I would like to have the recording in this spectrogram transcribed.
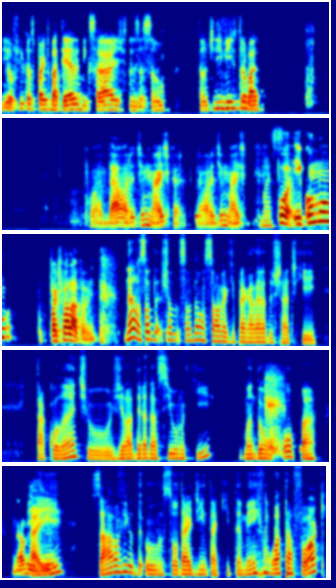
e eu fico as partes de bateria, mixagem, finalização. Então a gente divide o trabalho. Pô, da hora demais, cara. Da hora demais. Mas, Pô, e como. Pode falar, Pavlito. Não, só, eu só dar um salve aqui pra galera do chat que tá colante, o Geladeira da Silva aqui, mandou um opa, Nomezinho. aí, salve, o, o Soldardinho tá aqui também, o Otafoc,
